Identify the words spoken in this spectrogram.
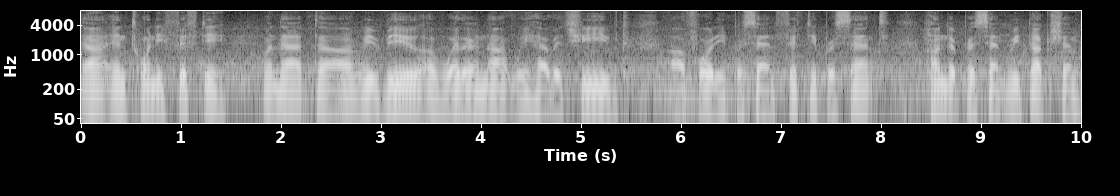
in 2050, when that uh, review of whether or not we have achieved uh, 40%, 50%, 100% reduction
